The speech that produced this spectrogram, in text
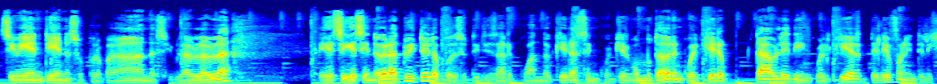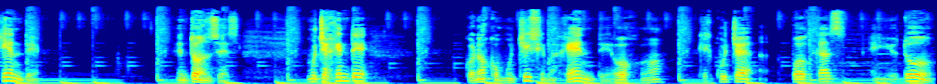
si bien tiene sus propagandas y bla, bla, bla, eh, sigue siendo gratuito y lo puedes utilizar cuando quieras en cualquier computadora, en cualquier tablet y en cualquier teléfono inteligente. Entonces, mucha gente, conozco muchísima gente, ojo, que escucha podcasts en YouTube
